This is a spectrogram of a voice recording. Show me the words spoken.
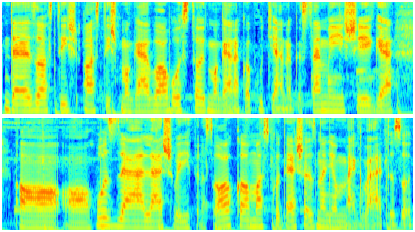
de ez azt is, azt is magával hozta, hogy magának a kutyának a személyisége, a, a hozzáállás, vagy éppen az alkalmazkodás az nagyon megváltozott.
